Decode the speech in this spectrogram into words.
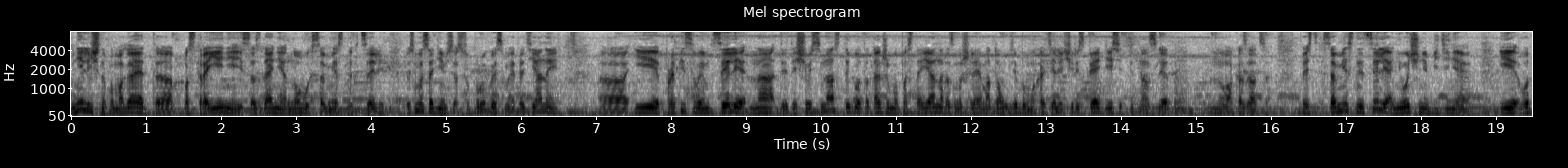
Мне лично помогает э, построение и создание новых совместных целей. То есть мы садимся с супругой, с моей Татьяной, Э, и прописываем цели на 2018 год, а также мы постоянно размышляем о том, где бы мы хотели через 5, 10, 15 лет ну, оказаться. То есть совместные цели, они очень объединяют. И вот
